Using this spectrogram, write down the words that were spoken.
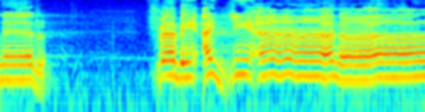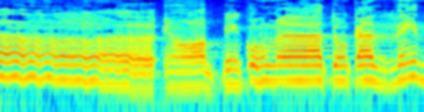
نار فبأي آلاء ربكما تكذبان؟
